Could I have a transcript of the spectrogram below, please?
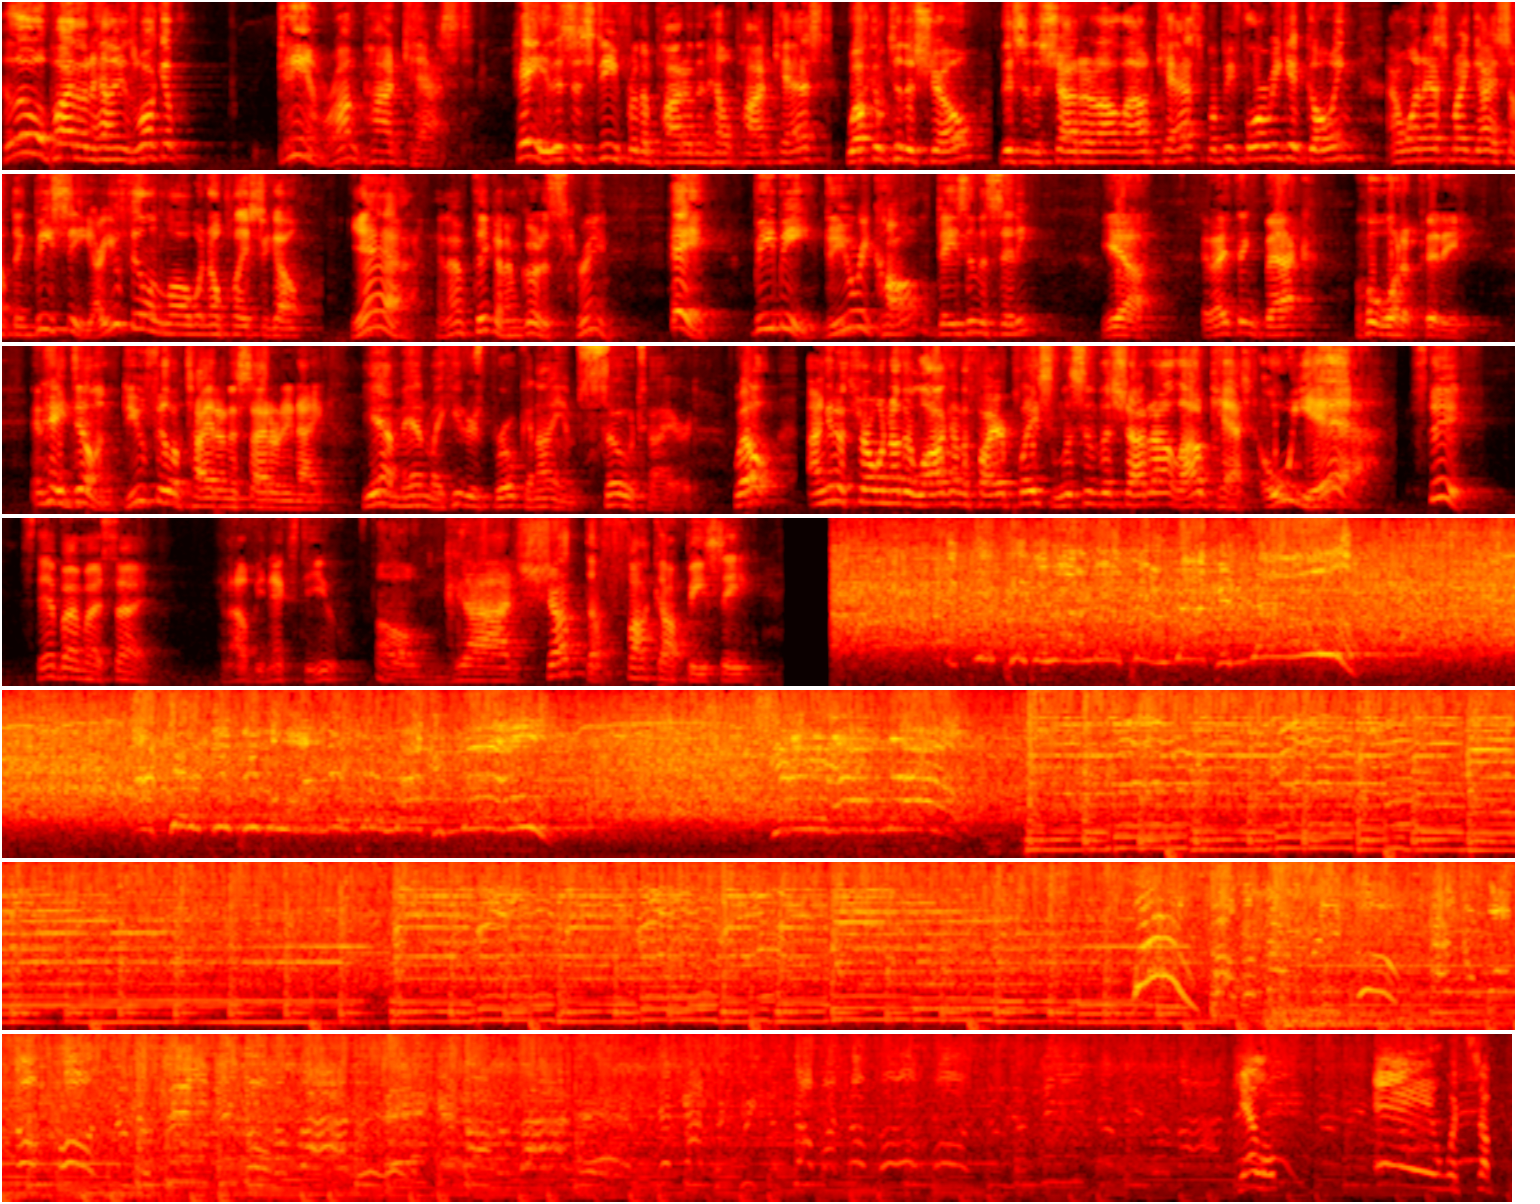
Hello, Potter Than Hellions. Welcome. Damn, wrong podcast. Hey, this is Steve from the Potter Than Hell podcast. Welcome to the show. This is the Shout It Out Loud cast. But before we get going, I want to ask my guy something. BC, are you feeling low with no place to go? Yeah, and I'm thinking I'm going to scream. Hey, BB, do you recall Days in the City? Yeah, and I think back, oh, what a pity. And hey, Dylan, do you feel uptight on a Saturday night? Yeah, man, my heater's broken. I am so tired. Well, I'm going to throw another log on the fireplace and listen to the Shout Out Loud cast. Oh, yeah. Steve, stand by my side, and I'll be next to you. Oh, God. Shut the fuck up, BC.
